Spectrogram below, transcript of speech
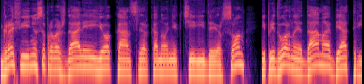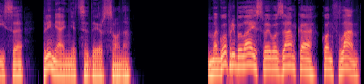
Графиню сопровождали ее канцлер-каноник Тири де Эрсон и придворная дама Беатриса, племянница де Эрсона. Маго прибыла из своего замка Конфлан,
